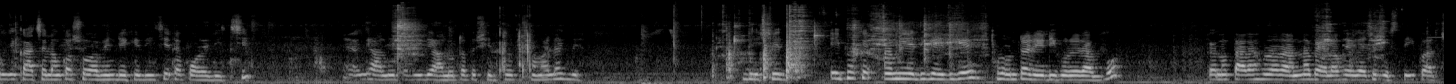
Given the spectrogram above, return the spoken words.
ওই যে কাঁচা লঙ্কা, সোয়াবিন রেখে দিয়েছি, এটা পরে দিচ্ছি। আগে আলুটা দিয়ে আলুটা তো সেদ্ধ সময় লাগবে। দিয়ে সেদ্ধ, এই ফাঁকে আমি এদিকে এদিকে ফোড়নটা রেডি করে রাখব। কেন, তাড়াহুড়া রান্না বেলা হয়ে গেছে, বুঝতেই পারছ।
